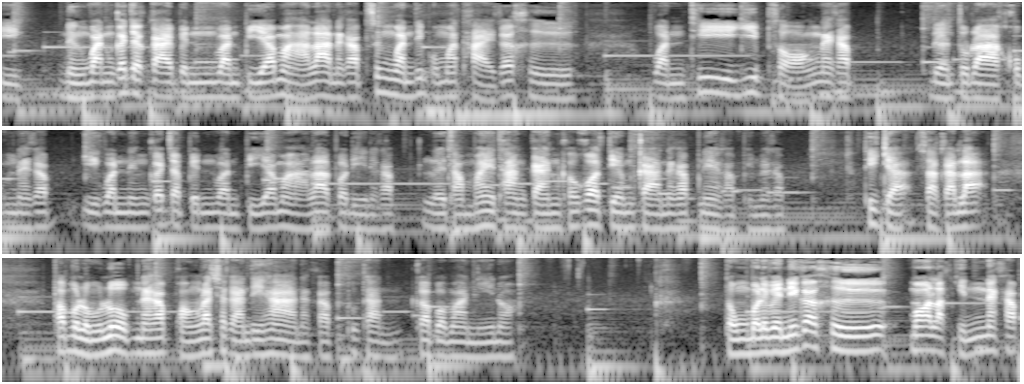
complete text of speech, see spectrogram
อีกหนึ่งวันก็จะกลายเป็นวันปิยมหาราชนะครับ ซึ่งวันที่ผมมาถ่ายก็คือวันที่ 22 นะครับ เดือนตุลาคมนะครับ อีกวันหนึ่งก็จะเป็นวันปิยมหาราชพอดีนะครับ เลยทำให้ทางการเขาก็เตรียมการนะครับเนี่ยครับเห็นไหมครับ ที่จะสักการะพระบรมรูปนะครับของรัชกาลที่ 5 นะครับ ทุกท่านก็ประมาณนี้เนาะตรงบริเวณนี้ก็คือมอหลักหินนะครับ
